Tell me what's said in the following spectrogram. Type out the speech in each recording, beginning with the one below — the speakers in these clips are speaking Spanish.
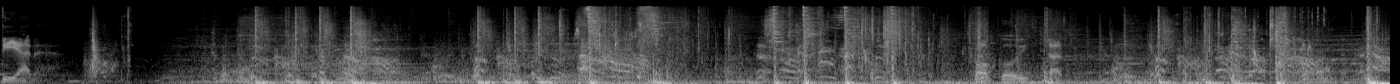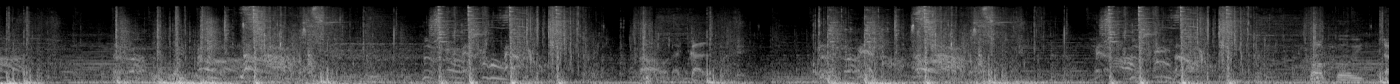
Diana. Poco y tarde. Ahora cálmate. Poco y tarde.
